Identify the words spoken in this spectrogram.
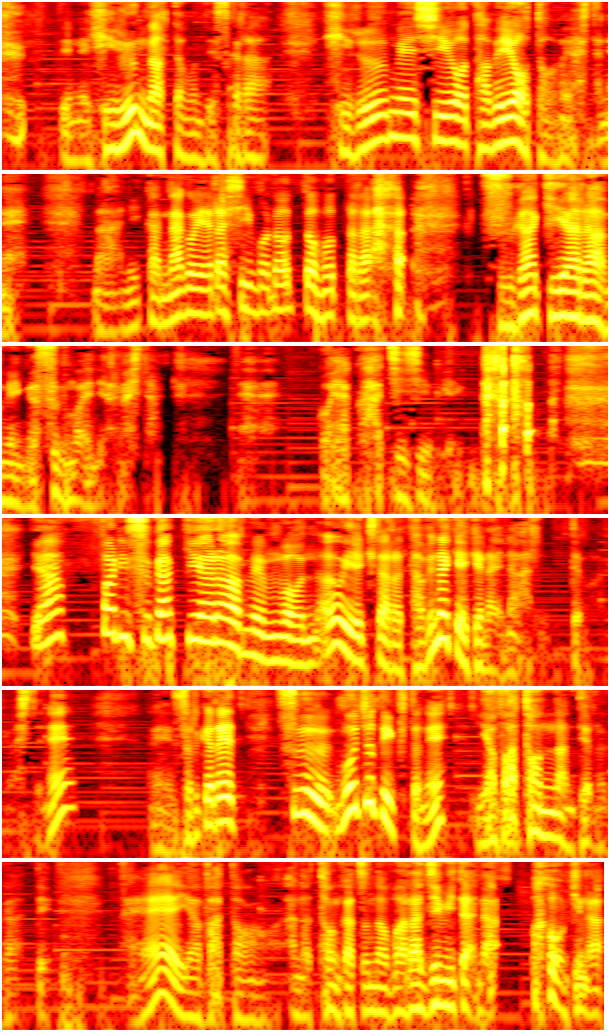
でね、昼になったもんですから、昼飯を食べようと思いましたね。何か名古屋らしいものと思ったら、スガキ屋ラーメンがすぐ前にありました。580円。やっぱりスガキ屋ラーメンも名古屋来たら食べなきゃいけないなって思いましてね。それからすぐ、もうちょっと行くとね、ヤバトンなんていうのがあって、ね、ヤバトン、あの、トンカツのバラジみたいな 大きな、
